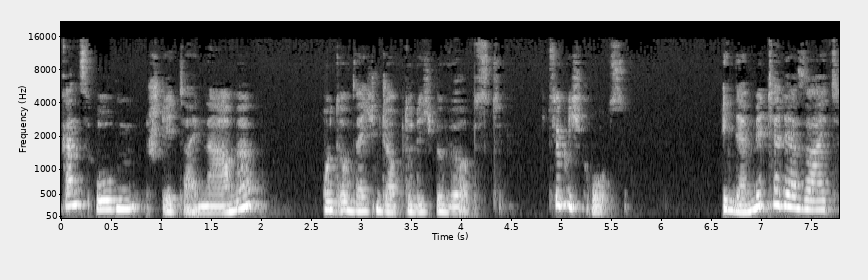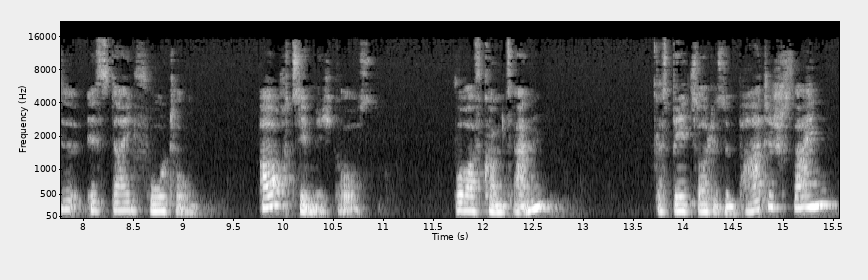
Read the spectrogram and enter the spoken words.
Ganz oben steht dein Name und um welchen Job du dich bewirbst. Ziemlich groß. In der Mitte der Seite ist dein Foto. Auch ziemlich groß. Worauf kommt's an? Das Bild sollte sympathisch sein,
